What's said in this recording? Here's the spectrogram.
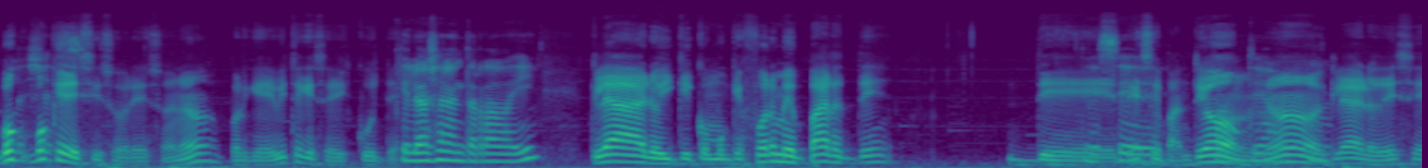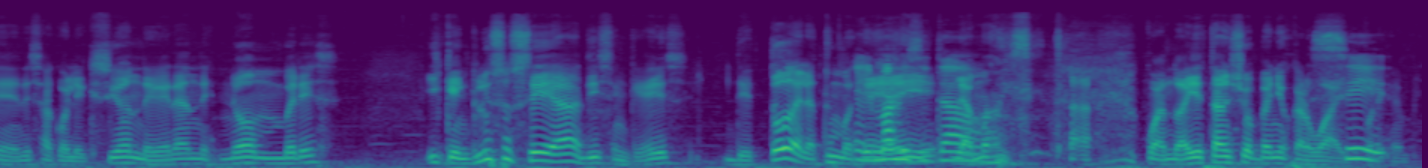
¿Vos, ¿Vos qué decís sobre eso, no? Porque viste que se discute. Que lo hayan enterrado ahí. Claro, y que como que forme parte de, De ese de ese panteón, panteón, ¿no? mm. Claro, de, ese, de esa colección de grandes nombres. Y que incluso sea, dicen que es, de todas las tumbas que hay más ahí, visitado. la más visitada. Cuando ahí están Chopin y Oscar Wilde, por sí, ejemplo.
